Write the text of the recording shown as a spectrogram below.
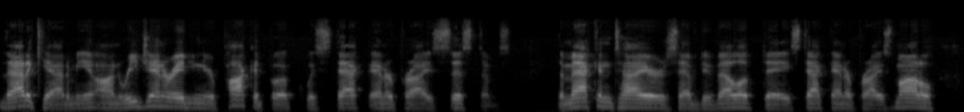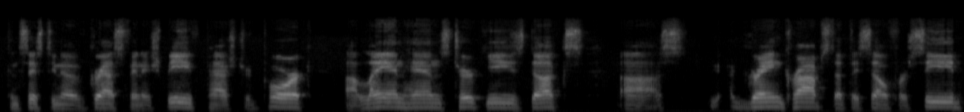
that academy on regenerating your pocketbook with stacked enterprise systems. The McIntyres have developed a stacked enterprise model consisting of grass finished beef, pastured pork, uh, laying hens, turkeys, ducks, uh, grain crops that they sell for seed,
